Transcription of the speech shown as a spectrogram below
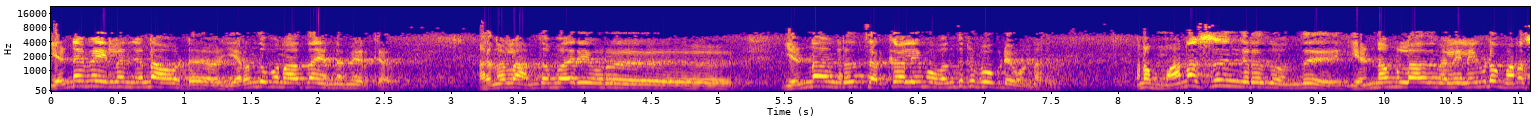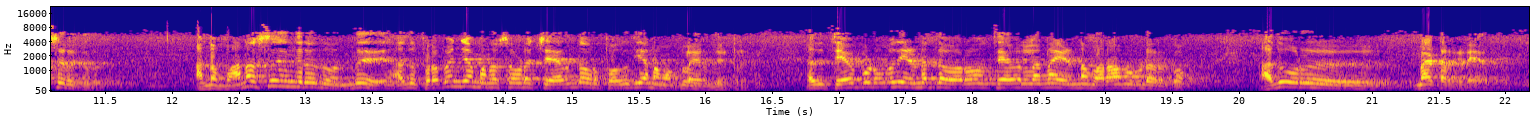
எண்ணமே இல்லைன்னு சொன்னா அவன் இறந்து போனால் தான் எண்ணமே இருக்காது. அதனால அந்த மாதிரி ஒரு எண்ணங்கிறது தற்காலிகமாக வந்துட்டு போகக்கூடிய ஒன்று அது. ஆனால் மனசுங்கிறது வந்து எண்ணம் இல்லாத நிலையிலையும் கூட மனசு இருக்குது. அந்த மனசுங்கிறது வந்து அது பிரபஞ்ச மனசோட சேர்ந்த ஒரு பகுதியாக நமக்குள்ள இருந்துகிட்டு இருக்கு. அது தேவைப்படும் போது எண்ணத்தை வரும் தேவையில்லைன்னா எண்ணம் வராமல் கூட இருக்கும். அது ஒரு மேட்டர் கிடையாது.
